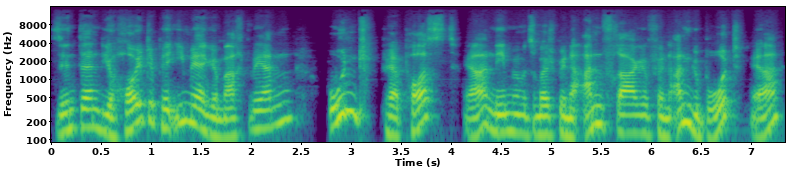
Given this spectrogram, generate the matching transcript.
sind denn, die heute per E-Mail gemacht werden und per Post, ja, nehmen wir zum Beispiel eine Anfrage für ein Angebot, ja,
